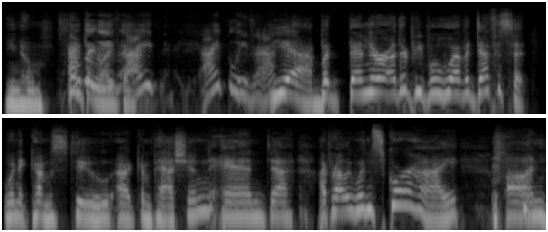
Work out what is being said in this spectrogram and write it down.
you know, I something believe like that. I, I believe that. Yeah, but then there are other people who have a deficit when it comes to uh, compassion, and uh, I probably wouldn't score high on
